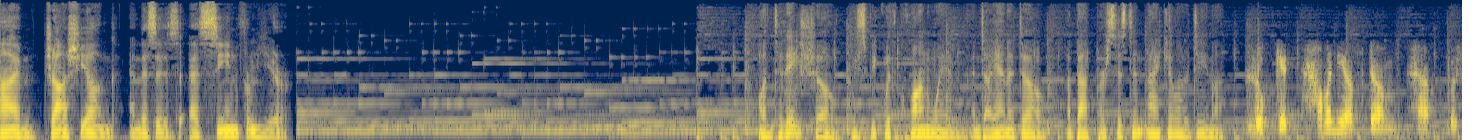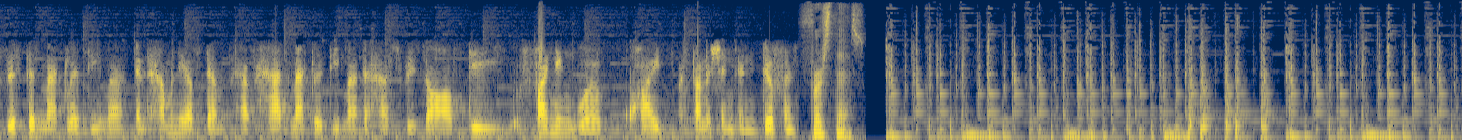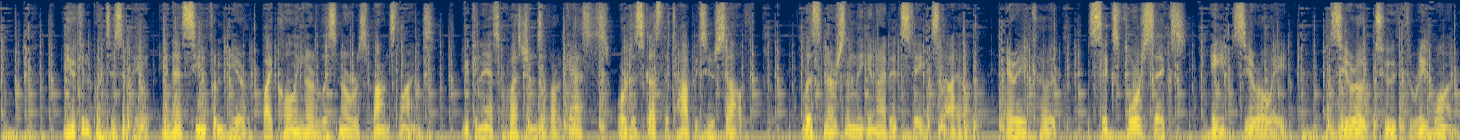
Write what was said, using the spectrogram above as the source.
I'm Josh Young, and this is As Seen From Here. On today's show, we speak with Quan Nguyen and Diana Do about persistent macular edema. Look at how many of them have persistent macular edema and how many of them have had macular edema that has resolved. The findings were quite astonishing and different. First, this. You can participate in As Seen From Here by calling our listener response lines. You can ask questions of our guests or discuss the topics yourself. Listeners in the United States dial area code 646 808 0231.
